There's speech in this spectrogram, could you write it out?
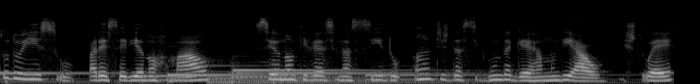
Tudo isso pareceria normal se eu não tivesse nascido antes da Segunda Guerra Mundial, isto é,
